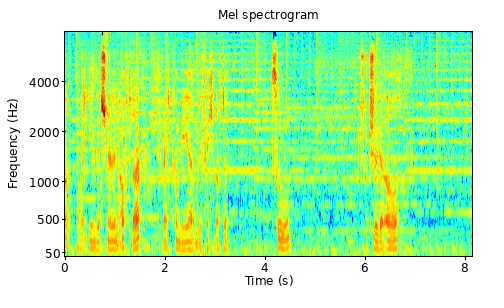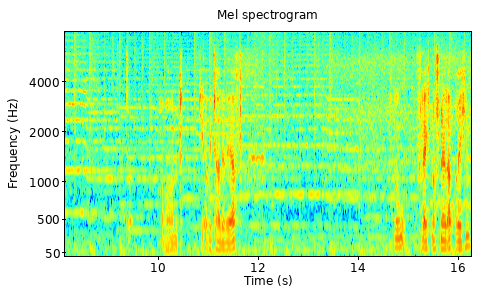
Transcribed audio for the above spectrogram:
So, aber die geben wir jetzt schnell in Auftrag. Vielleicht kommen die ja im Gefecht noch dazu. Schutzschilde auch. So. Und die orbitale Werft. Oh, vielleicht noch schnell abbrechen.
